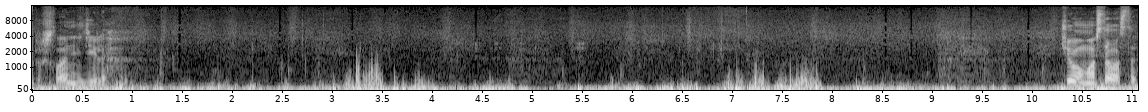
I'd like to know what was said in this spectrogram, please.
прошла неделя. Что вам осталось-то?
